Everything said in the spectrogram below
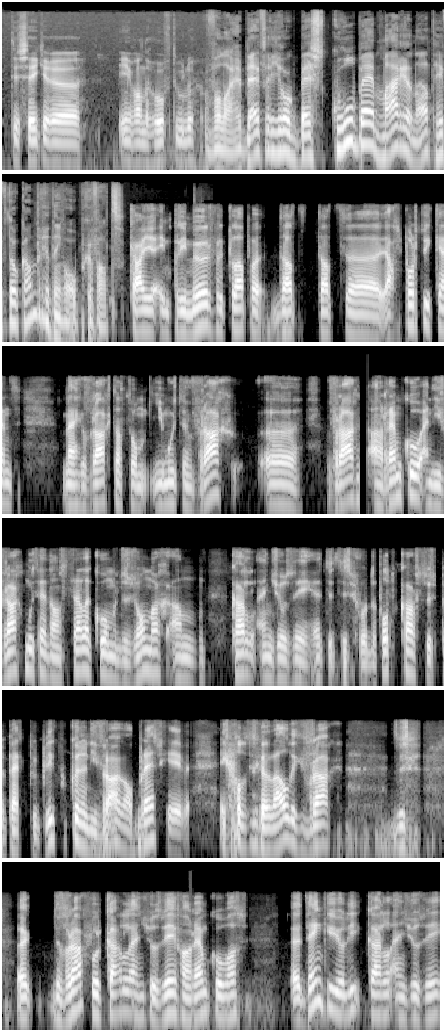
het is zeker een van de hoofddoelen. Voilà, hij blijft er hier ook best cool bij, maar Renaat heeft ook andere dingen opgevat. Kan je in primeur verklappen dat, dat ja, Sportweekend mij gevraagd had om, je moet een vraag uh, vragen aan Remco en die vraag moet hij dan stellen komende zondag aan Karel en José. Hè. Dit is voor de podcast, dus beperkt publiek. We kunnen die vraag al prijsgeven. Ik vond het een geweldige vraag. Dus uh, de vraag voor Karel en José van Remco was, denken jullie, Karel en José,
